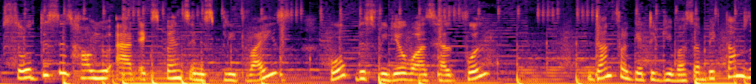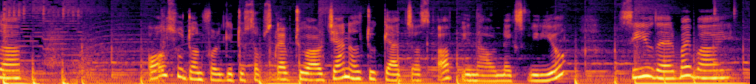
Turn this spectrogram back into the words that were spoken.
So this is how you add expense in Splitwise. Hope this video was helpful. Don't forget to give us a big thumbs up. Also don't forget to subscribe to our channel to catch us up in our next video. See you there. Bye bye.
